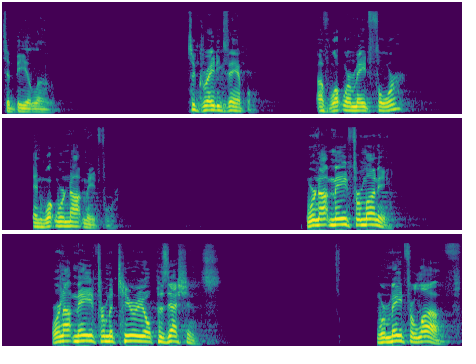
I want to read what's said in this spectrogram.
to be alone. It's a great example of what we're made for and what we're not made for. We're not made for money. We're not made for material possessions. We're made for love.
